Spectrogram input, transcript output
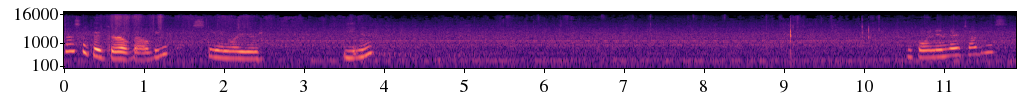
That's a good girl, Velvy. Staying where you're eaten. You going in there, Tubbies?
